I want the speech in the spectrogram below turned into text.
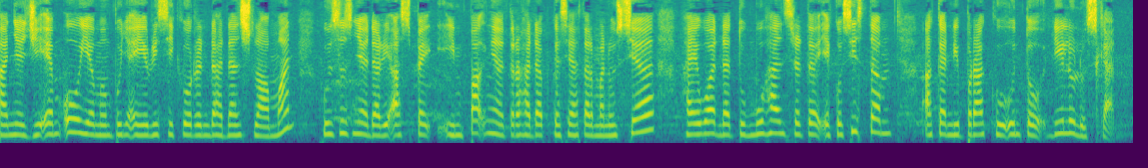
Hanya GMO yang mempunyai risiko rendah dan selamat khususnya dari aspek impaknya terhadap kesihatan manusia, haiwan dan tumbuhan serta ekosistem akan diperaku untuk diluluskan.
